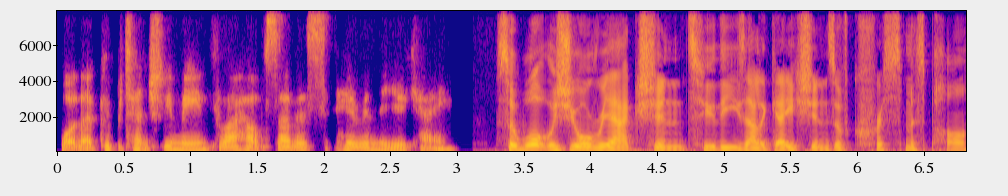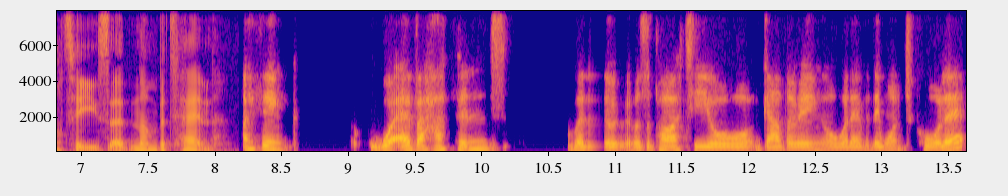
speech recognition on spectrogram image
what that could potentially mean for our health service here in the UK. So, what was your reaction to these allegations of Christmas parties at number 10? I think whatever happened whether it was a party or gathering or whatever they want to call it.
